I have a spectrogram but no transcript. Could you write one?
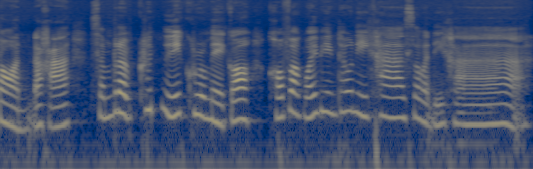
นอนนะคะสำหรับคลิปนี้ครูเมย์ก็ขอฝากไว้เพียงเท่านี้ค่ะ สวัสดีค่ะ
